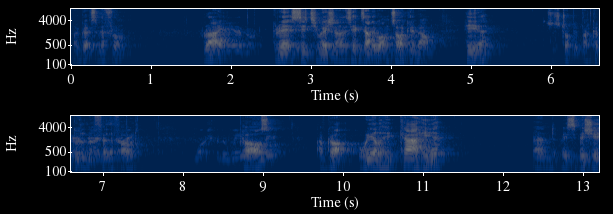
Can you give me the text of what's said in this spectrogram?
So I got to the front. Right. Great situation. That's exactly what I'm talking about. Here, just drop it back a little bit further forward. Watch for the wheels. Pause. I've got wheel car here and Mitsubishi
